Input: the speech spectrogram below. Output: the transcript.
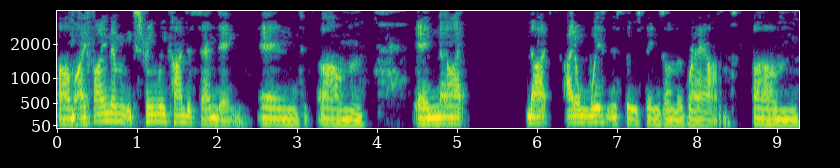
um, I find them extremely condescending and um, and not not I don't witness those things on the ground. Um,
